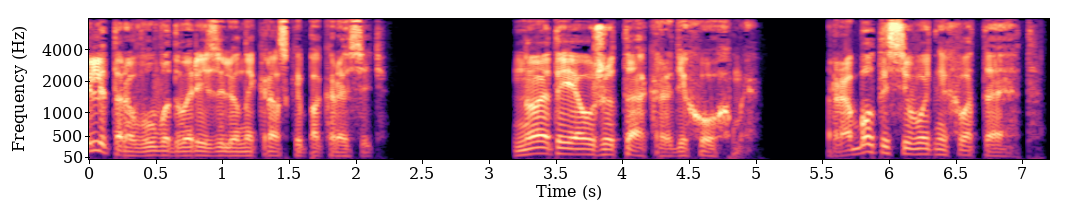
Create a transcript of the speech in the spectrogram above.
или траву во дворе зеленой краской покрасить. Но это я уже так, ради хохмы. Работы сегодня хватает.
